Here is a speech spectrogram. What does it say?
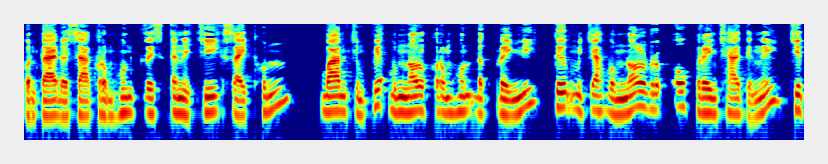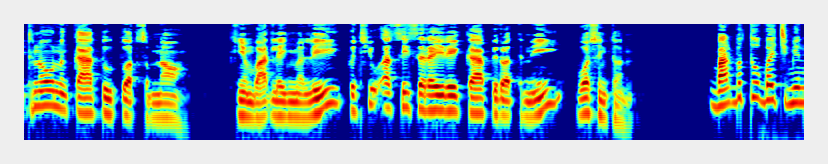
ប៉ុន្តែដោយសារក្រុមហ៊ុន Chris Energy ខ្សែធនបានជំពាក់បំណុលក្រុមហ៊ុនដឹកប្រេងនេះទើបម្ចាស់បំណុលរឹបអូសប្រេងឆៅទាំងនេះជាថ្នូរនឹងការទូទាត់សំណងខ្ញុំបាទលេងម៉ាលីវិទ្យុអស៊ីសេរីរាយការណ៍ពីរដ្ឋធានី Washington បាទបើទោះបីជាមាន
